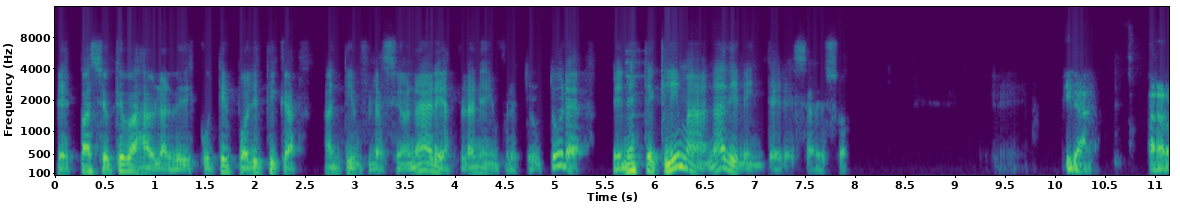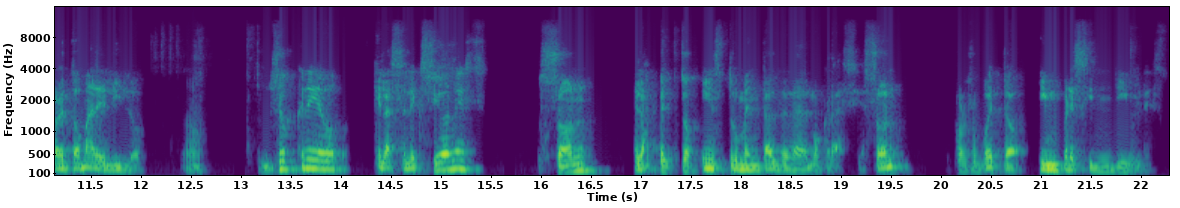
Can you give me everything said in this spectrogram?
espacio. ¿Qué vas a hablar? ¿De discutir políticas antiinflacionarias, planes de infraestructura? En este clima a nadie le interesa eso. Mira, para retomar el hilo, yo creo que las elecciones son el aspecto instrumental de la democracia. Son, por supuesto, imprescindibles,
